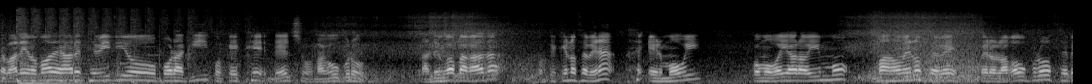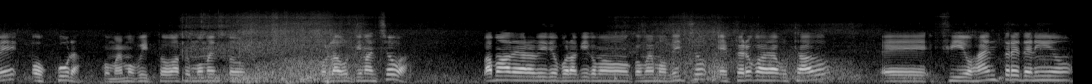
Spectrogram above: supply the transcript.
Chavales, vamos a dejar este vídeo por aquí porque es que, de hecho, la GoPro la tengo apagada porque es que no se ve nada. El móvil, como veis ahora mismo, más o menos se ve, pero la GoPro se ve oscura, como hemos visto hace un momento con la última anchoa. Vamos a dejar el vídeo por aquí, como, como hemos dicho. Espero que os haya gustado. Eh, si os ha entretenido,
